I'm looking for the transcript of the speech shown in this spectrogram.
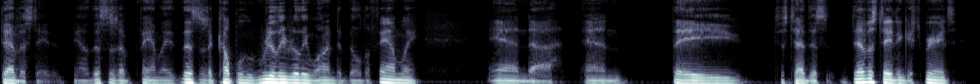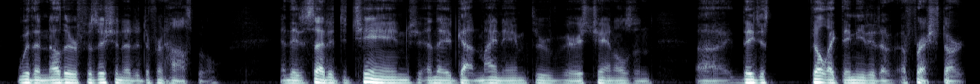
devastated. You know, this is a family. This is a couple who really really wanted to build a family, and uh, and they just had this devastating experience with another physician at a different hospital and they decided to change and they had gotten my name through various channels and uh, they just felt like they needed a, a fresh start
